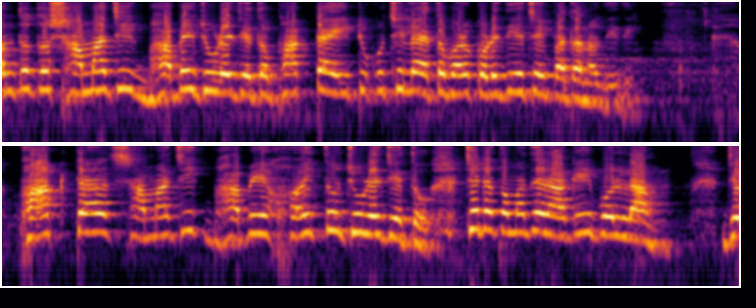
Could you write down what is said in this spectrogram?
অন্তত সামাজিকভাবে জুড়ে যেত, ফাঁকটা এইটুকু ছিল, এত বড় করে দিয়েছে এই পাতানো দিদি। ফাঁকটা সামাজিকভাবে হয়তো জুড়ে যেত, যেটা তোমাদের আগেই বললাম, যে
